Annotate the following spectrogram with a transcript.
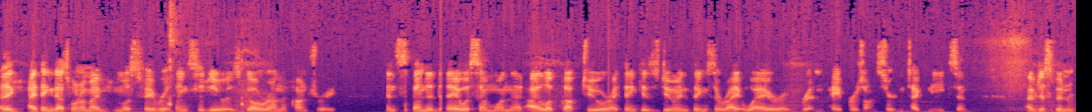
I think I think that's one of my most favorite things to do is go around the country and spend a day with someone that I look up to or I think is doing things the right way or have written papers on certain techniques and I've just been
